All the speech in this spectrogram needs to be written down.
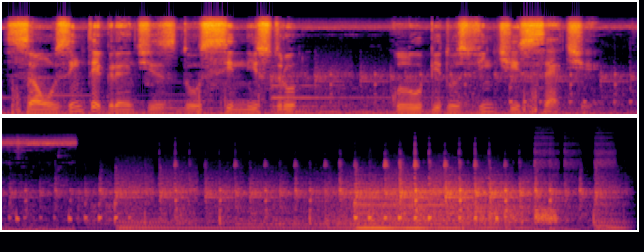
são os integrantes do sinistro Clube dos 27.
